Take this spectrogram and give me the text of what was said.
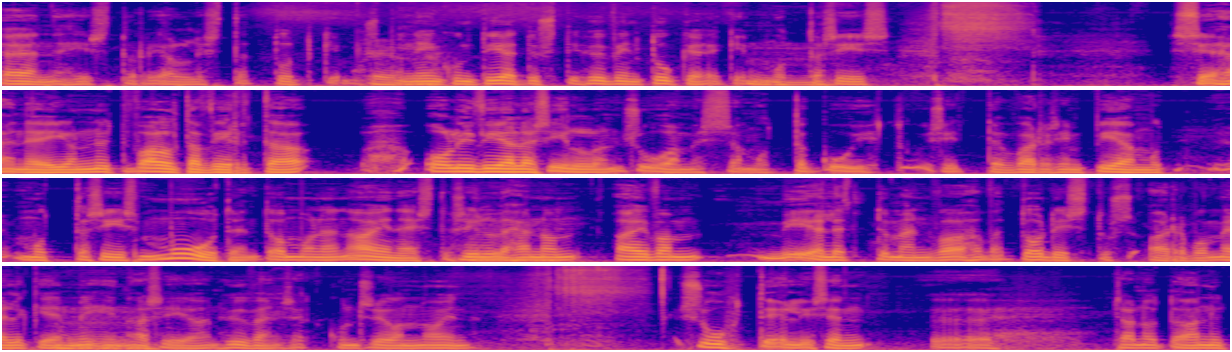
äänehistoriallista tutkimusta, Kyllä. niin kuin tietysti hyvin tukeekin, mm. mutta siis sehän ei ole nyt valtavirtaa, oli vielä silloin Suomessa, mutta kuihtui sitten varsin pian, Mut, mutta siis muuten tuommoinen aineisto, sillähän on aivan mielettömän vahva todistusarvo melkein mm. mihin asiaan hyvänsä, kun se on noin suhteellisen... Sanotaan nyt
